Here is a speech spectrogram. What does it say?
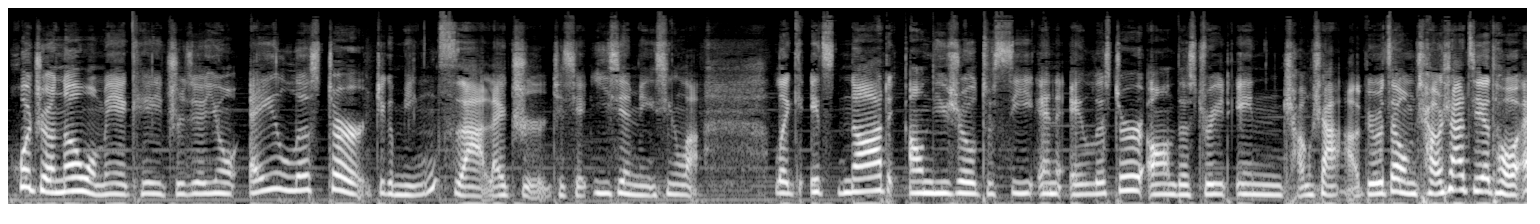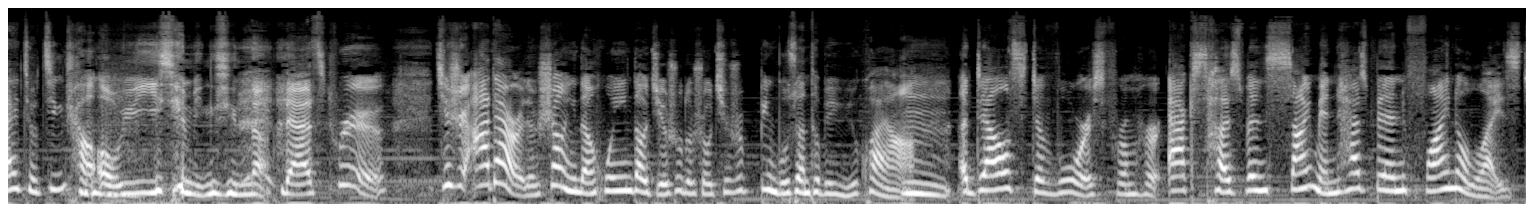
或者呢，我们也可以直接用 A-lister 这个名词啊来指这些一线明星了。 Like it's not unusual to see an A-lister on the street in 长沙啊，比如在我们长沙街头，哎，就经常偶遇一线明星的。 That's true。其实阿黛尔的上一段婚姻到结束的时候，其实并不算特别愉快啊。Adele's divorce from her ex-husband Simon has been finalized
